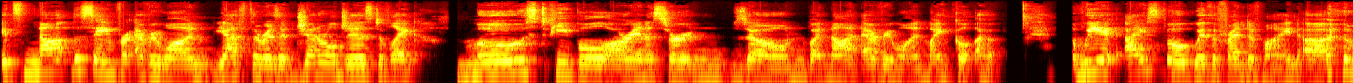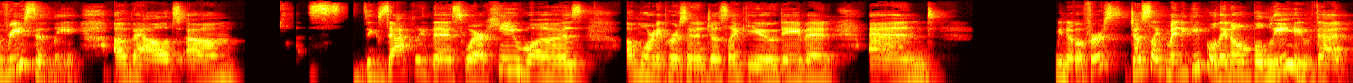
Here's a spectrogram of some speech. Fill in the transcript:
It's not the same for everyone. Yes, there is a general gist of like, most people are in a certain zone, but not everyone. Michael, uh, we I spoke with a friend of mine uh, recently about um, exactly this, where he was a morning person, and just like you, David, and you know, first, just like many people, they don't believe that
